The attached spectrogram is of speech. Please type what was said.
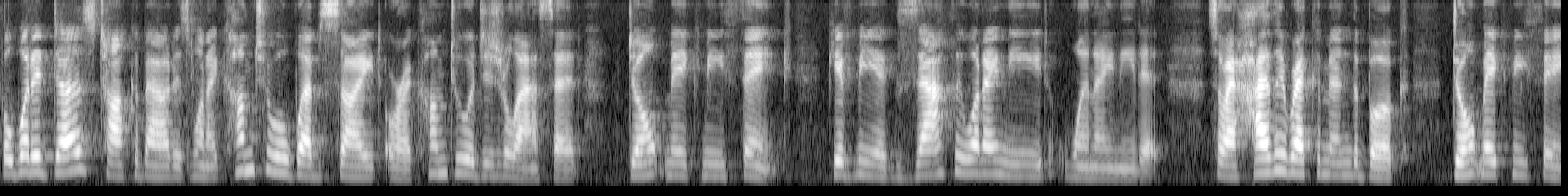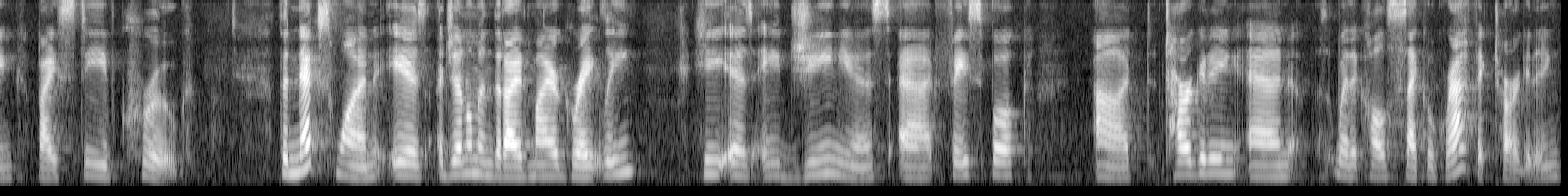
But what it does talk about is when I come to a website or I come to a digital asset, don't make me think. Give me exactly what I need when I need it. So I highly recommend the book, Don't Make Me Think by Steve Krug. The next one is a gentleman that I admire greatly. He is a genius at Facebook uh, targeting and what they call psychographic targeting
